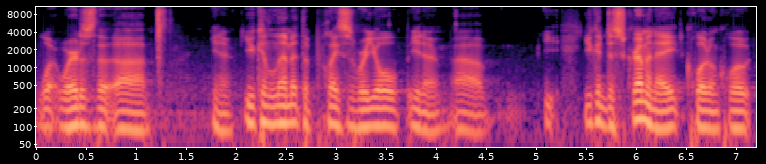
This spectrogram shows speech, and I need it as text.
what, where does the, uh, you know, you can limit the places where you'll, you know, uh, you, you can discriminate, quote unquote,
